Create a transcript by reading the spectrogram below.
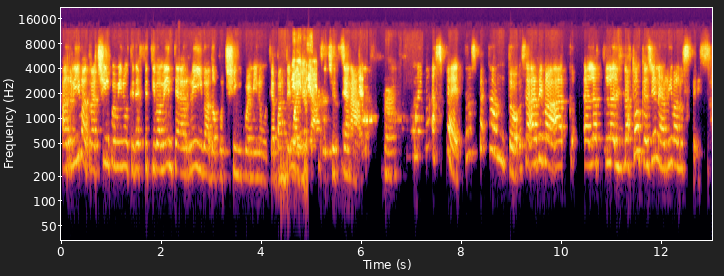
arriva tra cinque minuti ed effettivamente arriva dopo cinque minuti, a parte qualche caso eccezionale. Aspetta, aspetta tanto, arriva a, la, la, la, tua occasione arriva lo stesso.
